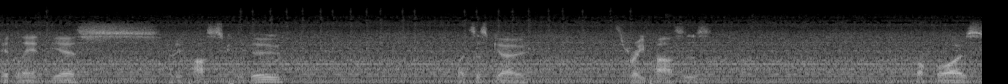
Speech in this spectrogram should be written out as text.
Headland, yes. How many passes can we do? Let's just go three passes. Clockwise.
